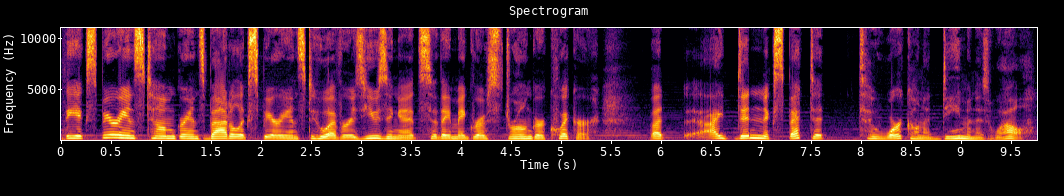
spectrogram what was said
The Experience Tome grants battle experience to whoever is using it so they may grow stronger quicker. But I didn't expect it to work on a demon as well.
